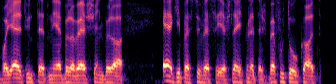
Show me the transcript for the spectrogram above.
vagy eltüntetni ebből a versenyből a elképesztő veszélyes lejtmenetes befutókat.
